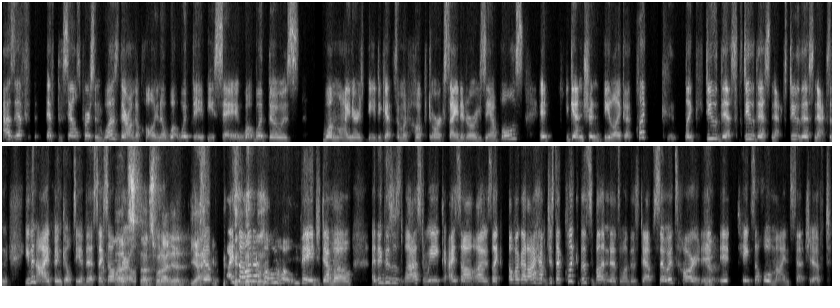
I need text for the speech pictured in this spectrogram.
as if if the salesperson was there on the call, you know, what would they be saying? What would those one liners be to get someone hooked or excited or examples it again shouldn't be like a click like do this do this next do this next. And even i've been guilty of this. I saw that's, our, that's what i did. Yeah. I saw on our home homepage demo. I think this was last week. I saw i was like oh my god i have just a click this button as one of the steps. So it's hard. It, it takes a whole mindset shift.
